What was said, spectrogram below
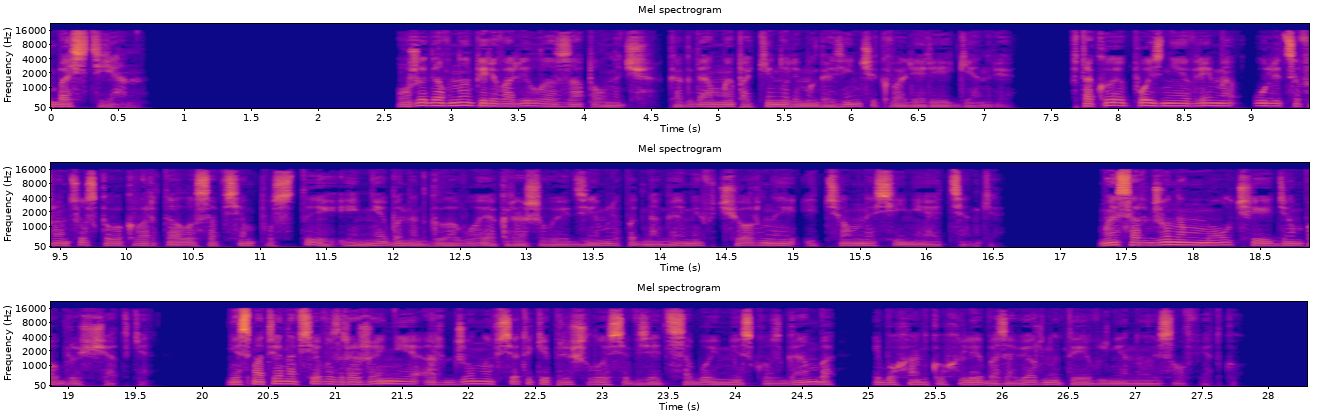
Бастьян. Уже давно перевалило за полночь, когда мы покинули магазинчик Валерии Генри. В такое позднее время улицы французского квартала совсем пусты, и небо над головой окрашивает землю под ногами в черные и темно-синие оттенки. Мы с Арджуном молча идем по брусчатке. Несмотря на все возражения, Арджуну все-таки пришлось взять с собой миску с гамбо и буханку хлеба, завернутые в льняную салфетку.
